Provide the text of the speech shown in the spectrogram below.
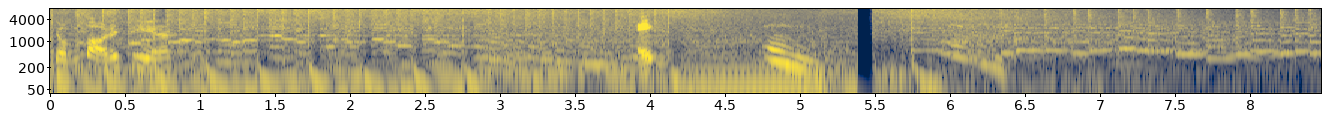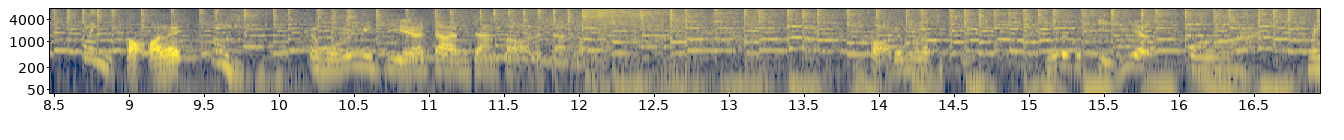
เดี๋ยวผมต่อด้วยจีนะอืมยต่อเลยอื้อแต่ผมไม่มีจีนะจานจานต่อเลยจานต่อเลยต่อด้วยมุราสกิมุราสกิเฮียละโอ้ยไม่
